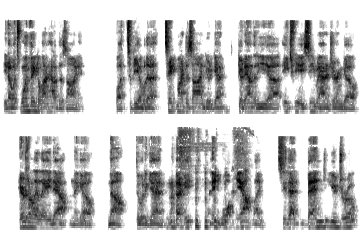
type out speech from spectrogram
you know, it's one thing to learn how to design it, but to be able to take my design, go to get, go down to the uh, HVAC manager and go, here's what I laid out, and they go, no, do it again, right? and they walk me out like, see that bend you drew?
